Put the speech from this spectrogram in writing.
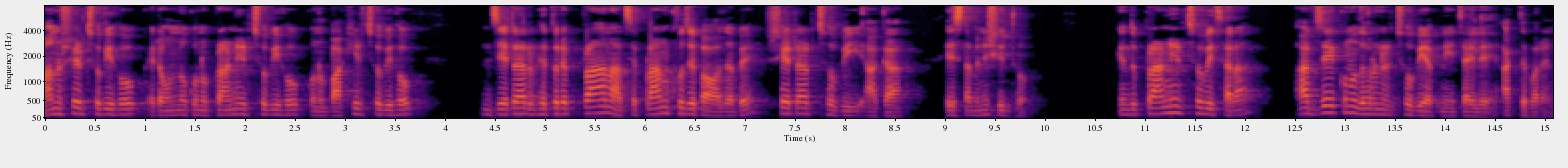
মানুষের ছবি হোক, এটা অন্য কোনো প্রাণীর ছবি হোক, কোনো পাখির ছবি হোক, যেটার ভেতরে প্রাণ আছে, প্রাণ খুঁজে পাওয়া যাবে, সেটার ছবি আঁকা ইসলামে নিষিদ্ধ। কিন্তু প্রাণীর ছবি ছাড়া আর যে কোনো ধরনের ছবি আপনি চাইলে আঁকতে পারেন।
